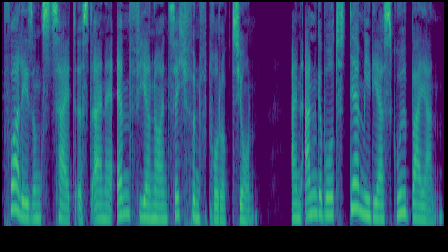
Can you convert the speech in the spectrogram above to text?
Vorlesungszeit ist eine M945 Produktion. Ein Angebot der Media School Bayern.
